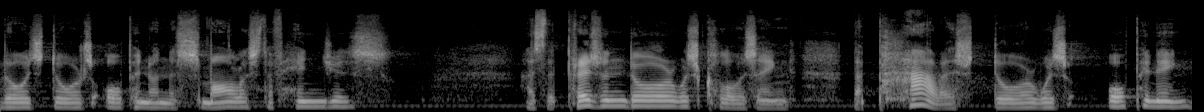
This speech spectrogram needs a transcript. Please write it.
those doors open on the smallest of hinges. As the prison door was closing, the palace door was opening.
